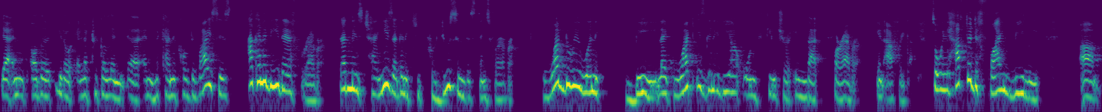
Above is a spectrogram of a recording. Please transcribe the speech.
yeah, and other, you know, electrical and, uh, and mechanical devices are going to be there forever. That means Chinese are going to keep producing these things forever. What do we want to be? Like, what is going to be our own future in that forever? In Africa. So we have to define really um,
